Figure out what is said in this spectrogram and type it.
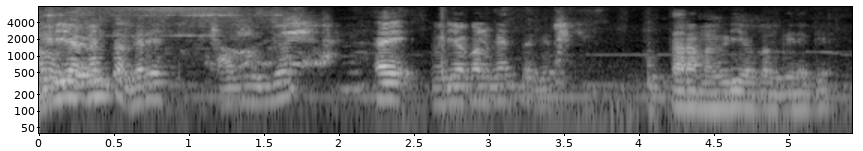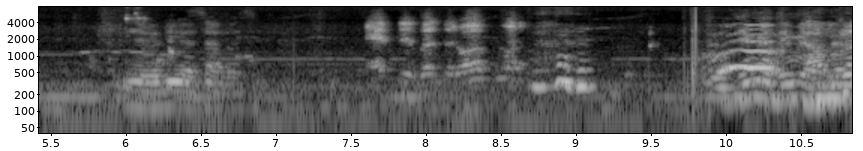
વિડિયો કોલ તો કરે એ વિડિયો કોલ કરતો કરે તારામાં વીડિયો કોલ કરે કે? ધીમે ધીમે આપણે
